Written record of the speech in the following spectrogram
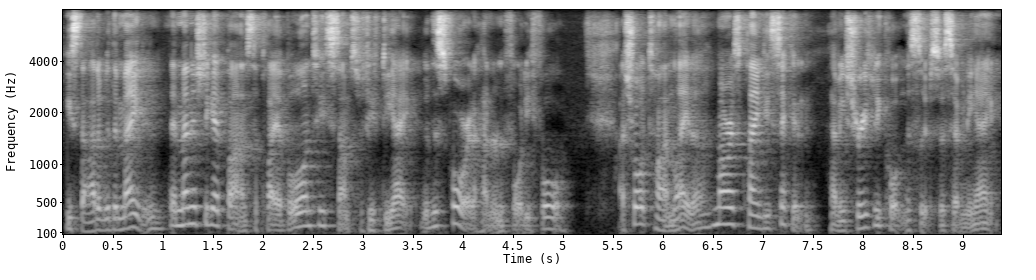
He started with a maiden, then managed to get Barnes to play a ball onto his stumps for 58, with the score at 144. A short time later, Morris claimed his second, having Shrewsbury caught in the slips for 78.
